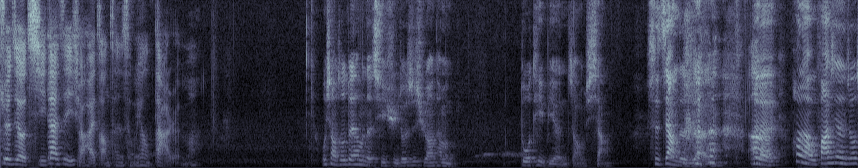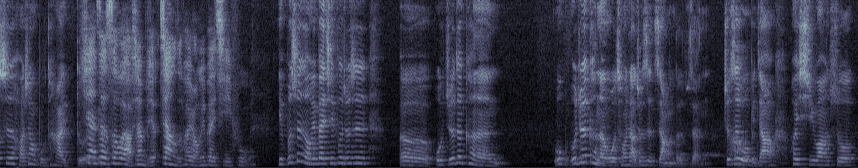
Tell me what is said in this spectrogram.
学姐有期待自己小孩长成什么样的大人吗？我小时候对他们的期许都是希望他们多替别人着想，是这样的人。对，嗯、后来我发现就是好像不太对。现在这个社会好像比较这样子会容易被欺负。也不是容易被欺负，就是呃，我觉得可能我我觉得可能我从小就是这样的人，就是我比较会希望说。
